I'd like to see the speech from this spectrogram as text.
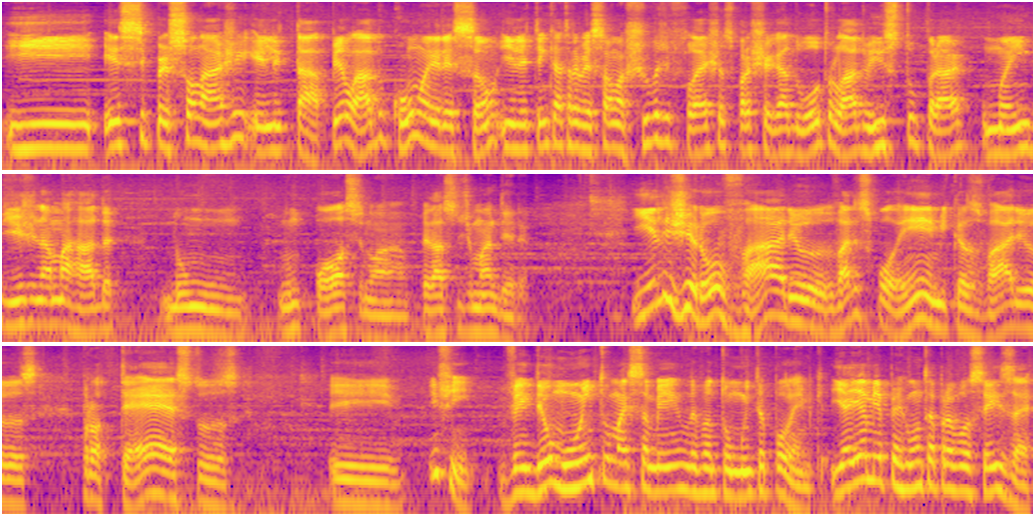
e esse personagem, ele tá pelado com uma ereção e ele tem que atravessar uma chuva de flechas para chegar do outro lado e estuprar uma indígena amarrada num, num poste, num pedaço de madeira. E ele gerou vários, várias polêmicas, vários protestos e, enfim, vendeu muito, mas também levantou muita polêmica. E aí a minha pergunta para vocês é:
